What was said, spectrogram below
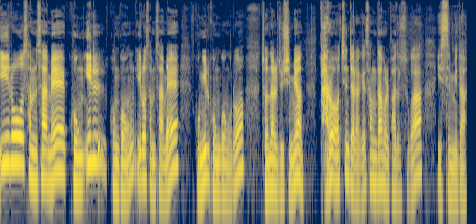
1533에 0100, 1533에 0100으로 전화를 주시면 바로 친절하게 상담을 받을 수가 있습니다.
